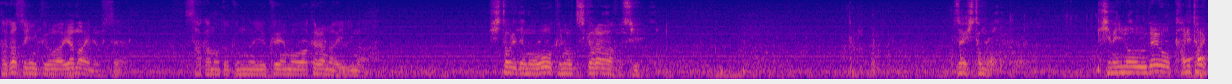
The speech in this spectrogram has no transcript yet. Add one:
高杉君は病の伏せ坂本君の行方もわからない今一人でも多くの力が欲しいぜひとも君の腕を借りたい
